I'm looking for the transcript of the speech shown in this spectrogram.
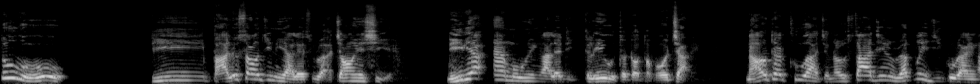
သူ့ကိုဒီဘာလို့စောင့်ကြည့်နေရလဲဆိုတော့အကြောင်းရင်းရှိတယ်နီးပြအမ်မိုရင်ကလည်းဒီကလေးကိုတော်တော်သဘောကျတယ်နောက်တစ်ခုကကျွန်တော်တို့စာချင်း Rugby ကြီးကိုယ်တိုင်က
